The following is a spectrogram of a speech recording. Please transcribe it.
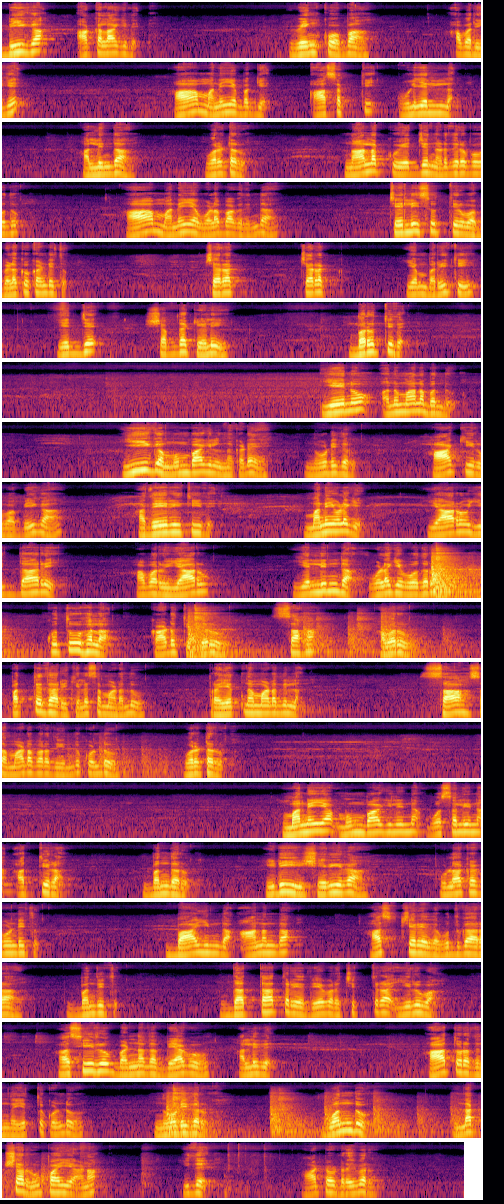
ಬೀಗ ಹಾಕಲಾಗಿದೆ. ವೆಂಕೋಬ ಅವರಿಗೆ ಆ ಮನೆಯ ಬಗ್ಗೆ ಆಸಕ್ತಿ ಉಳಿಯಲಿಲ್ಲ. ಅಲ್ಲಿಂದ ಹೊರಟರು. ನಾಲ್ಕು ಹೆಜ್ಜೆ ನಡೆದಿರಬಹುದು. ಆ ಮನೆಯ ಒಳಭಾಗದಿಂದ ಚಲಿಸುತ್ತಿರುವ ಬೆಳಕು ಕಂಡಿತು. ಚರಕ್ ಚರಕ್ ಎಂಬ ರೀತಿ ಹೆಜ್ಜೆ ಶಬ್ದ ಕೇಳಿ ಬರುತ್ತಿದೆ. ಏನೋ ಅನುಮಾನ ಬಂದು ಈಗ ಮುಂಬಾಗಿಲಿನ ಕಡೆ ನೋಡಿದರು. ಹಾಕಿರುವ ಬೀಗ ಅದೇ ರೀತಿ ಇದೆ. ಮನೆಯೊಳಗೆ ಯಾರೋ ಇದ್ದಾರೆ. ಅವರು ಯಾರು? ಎಲ್ಲಿಂದ ಒಳಗೆ ಹೋದರೂ? ಕುತೂಹಲ ಕಾಡುತ್ತಿದ್ದರೂ ಸಹ ಅವರು ಪತ್ತೆದಾರಿ ಕೆಲಸ ಮಾಡಲು ಪ್ರಯತ್ನ ಮಾಡಲಿಲ್ಲ. ಸಾಹಸ ಮಾಡಬಾರದು ಎಂದುಕೊಂಡು ಹೊರಟರು. ಮನೆಯ ಮುಂಬಾಗಿಲಿನ ಹೊಸಲಿನ ಹತ್ತಿರ ಬಂದರು. ಇಡೀ ಶರೀರ ಪುಳಕಗೊಂಡಿತು. ಬಾಯಿಂದ ಆನಂದ, ಆಶ್ಚರ್ಯದ ಉದ್ಗಾರ ಬಂದಿತು. ದತ್ತಾತ್ರೇಯ ದೇವರ ಚಿತ್ರ ಇರುವ ಹಸಿರು ಬಣ್ಣದ ಬ್ಯಾಗು ಅಲ್ಲಿದೆ. ಆತುರದಿಂದ ಎತ್ತುಕೊಂಡು ನೋಡಿದರು. ಒಂದು ಲಕ್ಷ ರೂಪಾಯಿ ಹಣ ಇದೆ. ಆಟೋ ಡ್ರೈವರ್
